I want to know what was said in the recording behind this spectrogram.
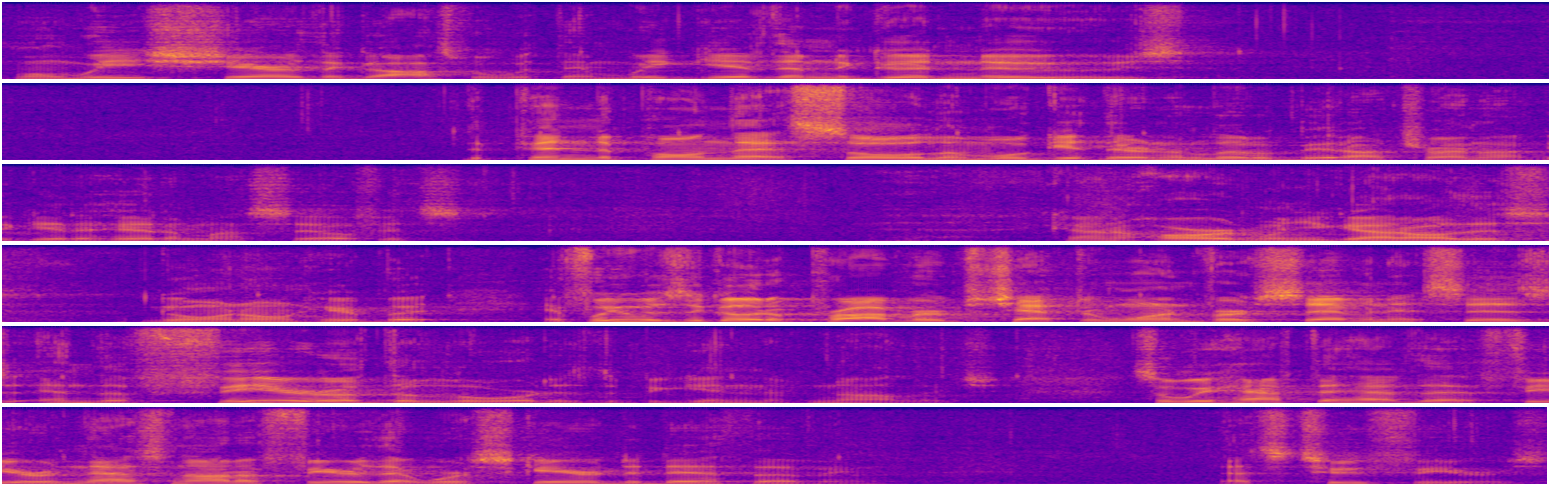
When we share the gospel with them, we give them the good news depend upon that soul, and we'll get there in a little bit. I'll try not to get ahead of myself. It's kind of hard when you got all this going on here. But if we was to go to Proverbs chapter 1, verse 7, it says, And the fear of the Lord is the beginning of knowledge. So we have to have that fear. And that's not a fear that we're scared to death of him. That's two fears.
